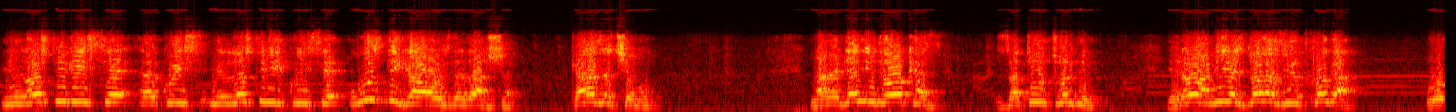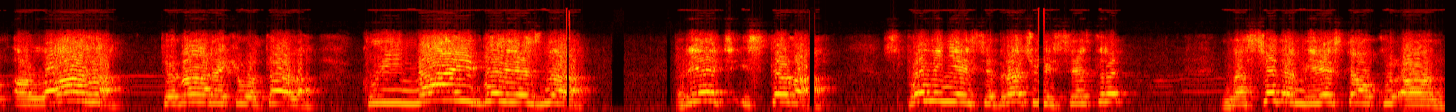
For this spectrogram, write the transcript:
milostivi, se, koji, milostivi koji se uzdigao iznad Arša. Kazat ćemo, navedeni dokaz za tu tvrdnju, jer ova vijest dolazi od koga? Od Allaha, tebareke wa ta'ala tala, koji najbolje zna riječ iz tela, spominje se braću i sestre na sedam mjesta u Kur'anu.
